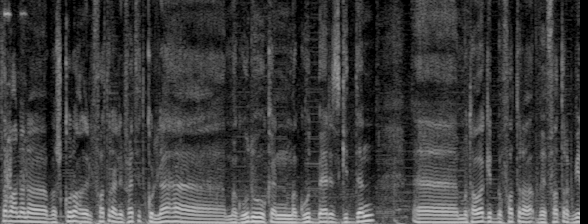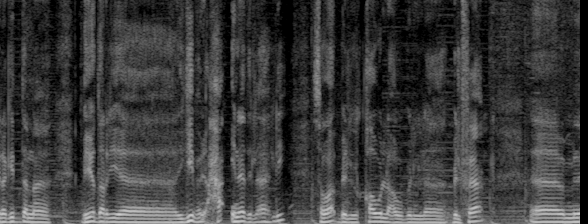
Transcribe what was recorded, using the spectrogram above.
طبعا أنا بشكره عن الفترة اللي فاتت كلها مجهوده كان مجهود بارز جدا. متواجد بفتره بفترة كبيرة جدا بيقدر يجيب حق نادي الأهلي سواء بالقول أو بالفعل. من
